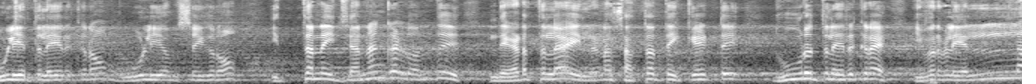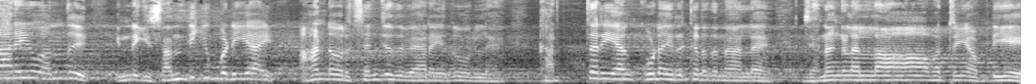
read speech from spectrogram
ஊழியத்தில் இருக்கிறோம் ஊழியம் செய்கிறோம். இத்தனை ஜனங்கள் வந்து இந்த இடத்துல இல்லைன்னா சத்தத்தை கேட்டு தூரத்தில் இருக்கிற இவர்கள் எல்லாரையும் வந்து இன்றைக்கி சந்திக்கும்படியாய் ஆண்டவர் செஞ்சது வேற எதுவும் இல்லை. கர்த்தர் என் கூட இருக்கிறதுனால ஜனங்கள் எல்லாவற்றையும் அப்படியே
